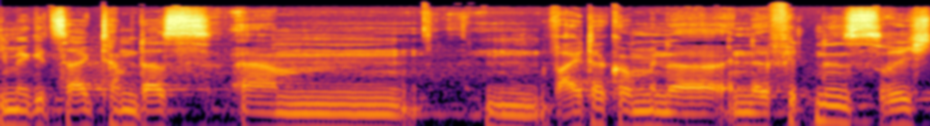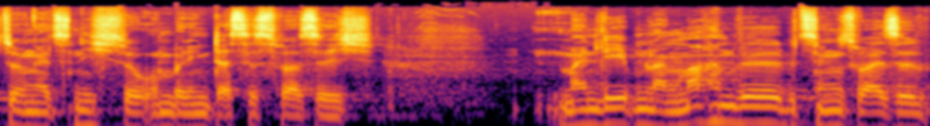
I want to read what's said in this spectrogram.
die mir gezeigt haben, dass ähm, Weiterkommen in der, in der Fitnessrichtung jetzt nicht so unbedingt das ist, was ich mein Leben lang machen will, beziehungsweise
